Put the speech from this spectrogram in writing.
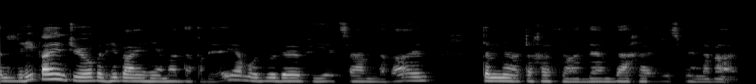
ال heparin tube ال heparin هي مادة طبيعية موجودة في أجسام اللبائن تمنع تخثر الدم داخل جسم اللبائن.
